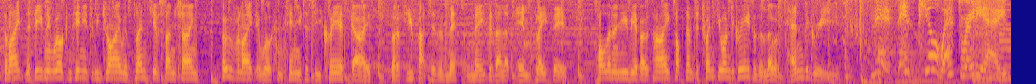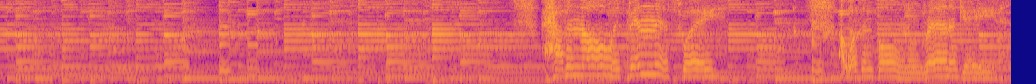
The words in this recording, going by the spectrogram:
Tonight, this evening will continue to be dry with plenty of sunshine. Overnight, it will continue to see clear skies, but a few patches of mist may develop in places. Pollen and UV are both high, top temperature 21 degrees with a low of 10 degrees. This is Pure West Radio. haven't always been this way. I wasn't born a renegade.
